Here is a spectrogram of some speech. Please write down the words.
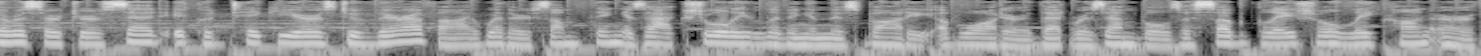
The researchers said it could take years to verify whether something is actually living in this body of water that resembles a subglacial lake on Earth,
